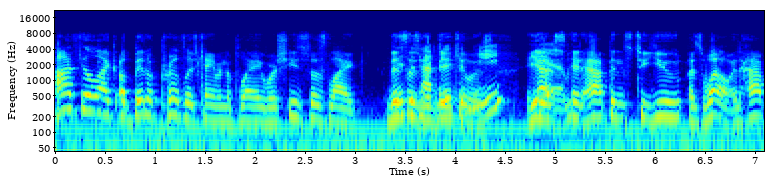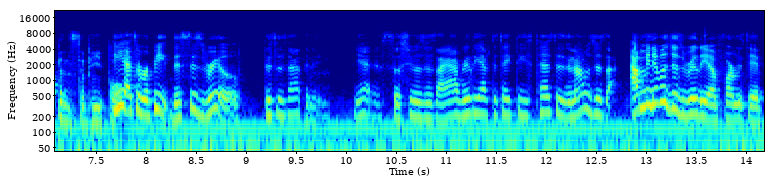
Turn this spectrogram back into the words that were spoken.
I feel like a bit of privilege came into play where she's just like This, This is, is to ridiculous. Yes, Yeah. it happens to you as well. It happens to people. he had to repeat, "This is real. This is happening." Yes. So she was just like, "I really have to take these tests," and I was just, I mean, it was just really informative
